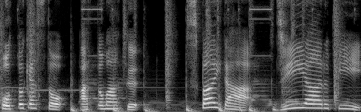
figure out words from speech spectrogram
ポッドキャストアットマークスパイダー grp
